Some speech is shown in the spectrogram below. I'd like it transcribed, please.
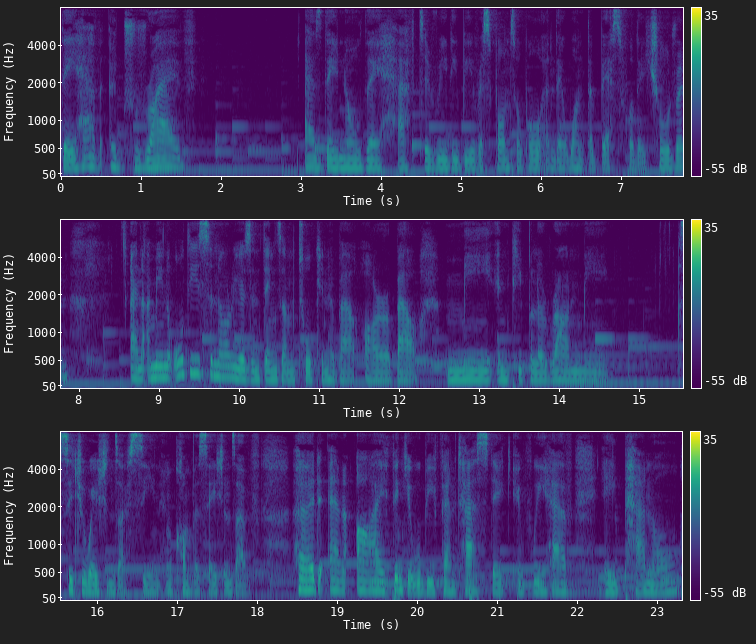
they have a drive as they know they have to really be responsible and they want the best for their children. And I mean, all these scenarios and things I'm talking about are about me and people around me situations I've seen and conversations I've heard. And I think it will be fantastic if we have a panel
